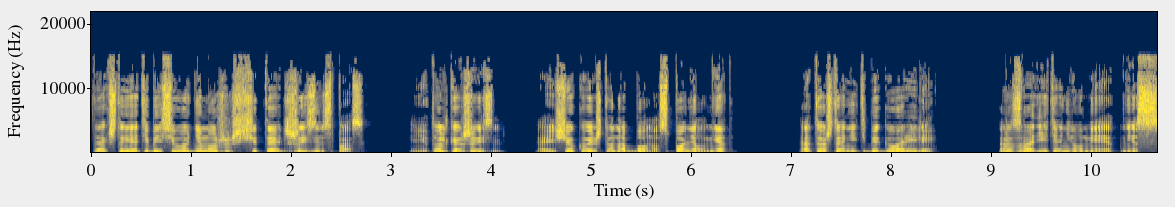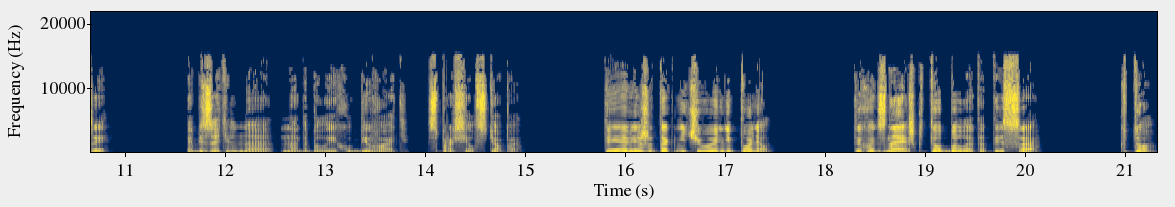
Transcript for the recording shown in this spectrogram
Так что я тебе сегодня можешь считать жизнь спас. И не только жизнь, а еще кое-что на бонус, понял, нет? А то, что они тебе говорили, разводить они умеют, не ссы. «Обязательно надо было их убивать?» — спросил Степа. «Ты, я вижу, так ничего и не понял. Ты хоть знаешь, кто был этот Иса?» «Кто?»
